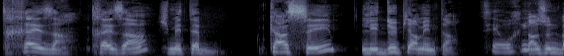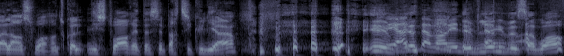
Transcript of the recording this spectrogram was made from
13 ans. 13 ans, je m'étais cassé les deux pieds en même temps C'est horrible. dans une balançoire. En tout cas, l'histoire est assez particulière. Les détails. Evelyne veut savoir,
